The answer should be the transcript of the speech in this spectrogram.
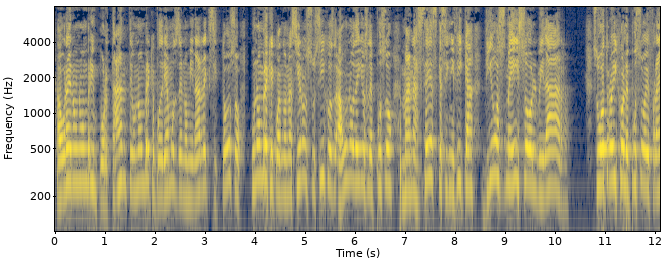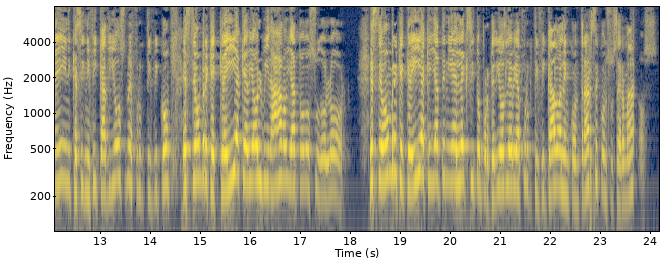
ahora era un hombre importante, un hombre que podríamos denominar exitoso, un hombre que cuando nacieron sus hijos, a uno de ellos le puso Manasés, que significa Dios me hizo olvidar. Su otro hijo le puso Efraín, que significa Dios me fructificó. Este hombre que creía que había olvidado ya todo su dolor. Este hombre que creía que ya tenía el éxito porque Dios le había fructificado al encontrarse con sus hermanos.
